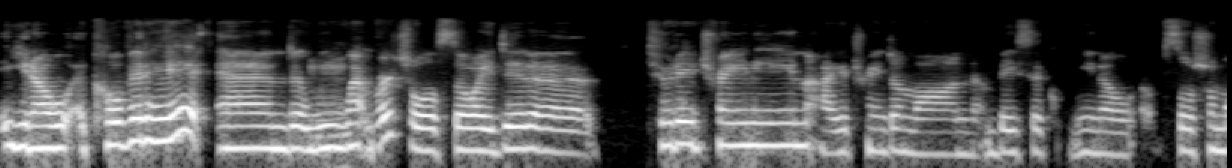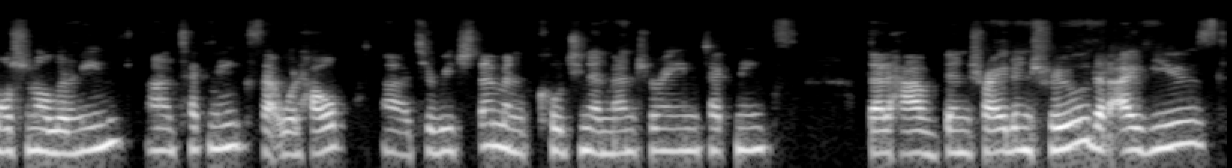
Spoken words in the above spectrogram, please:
you know, COVID hit and mm-hmm. we went virtual. So I did a two-day training. I trained them on basic, you know, social emotional learning uh, techniques that would help uh, to reach them and coaching and mentoring techniques that have been tried and true that I've used.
